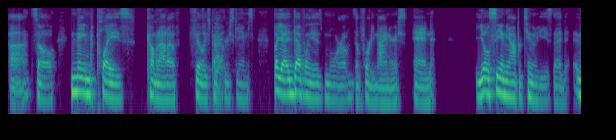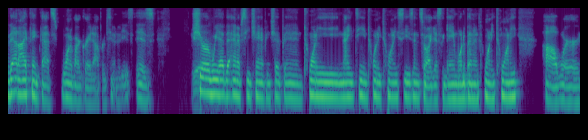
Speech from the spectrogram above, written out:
Uh, so named plays coming out of Phillies Packers yeah. games. But yeah, it definitely is more of the 49ers. And you'll see in the opportunities that that I think that's one of our great opportunities is yeah. sure we had the NFC championship in 2019 2020 season so I guess the game would have been in 2020 uh, where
